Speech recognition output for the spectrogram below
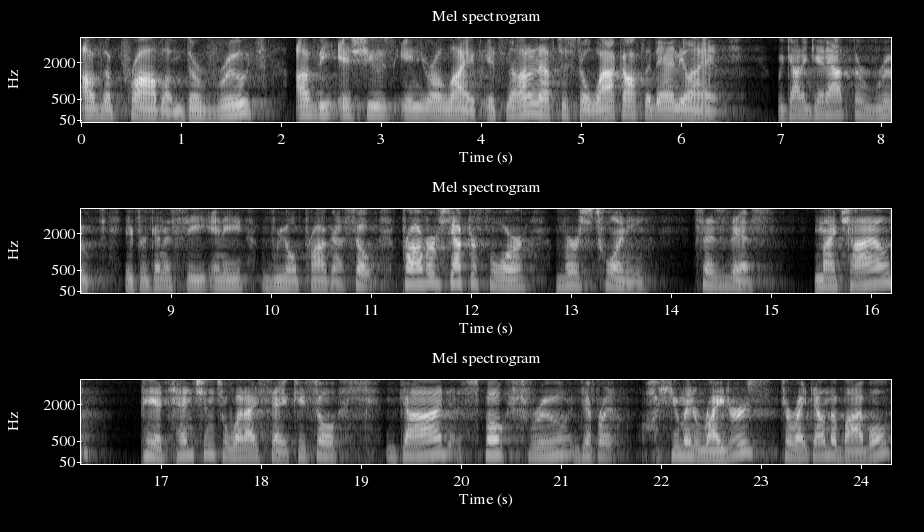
of the problem, the root of the issues in your life. It's not enough just to whack off the dandelions. We got to get at the root if you're going to see any real progress. So, Proverbs chapter 4, verse 20 says this My child, pay attention to what I say. Okay, so God spoke through different human writers to write down the Bible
